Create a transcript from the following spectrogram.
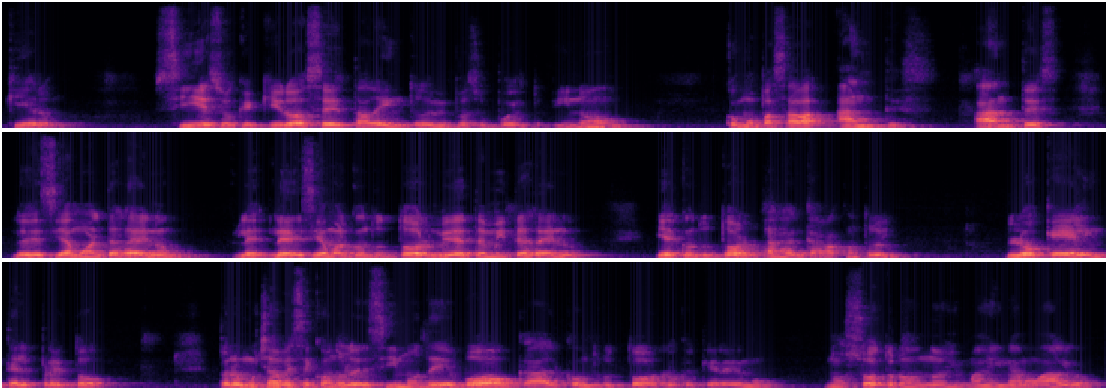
quiero. Si eso que quiero hacer está dentro de mi presupuesto. Y no como pasaba antes. Antes le decíamos al terreno, le, le decíamos al constructor, mire, este es mi terreno, y el constructor arrancaba a construir lo que él interpretó. Pero muchas veces cuando le decimos de boca al constructor lo que queremos, nosotros nos imaginamos algo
